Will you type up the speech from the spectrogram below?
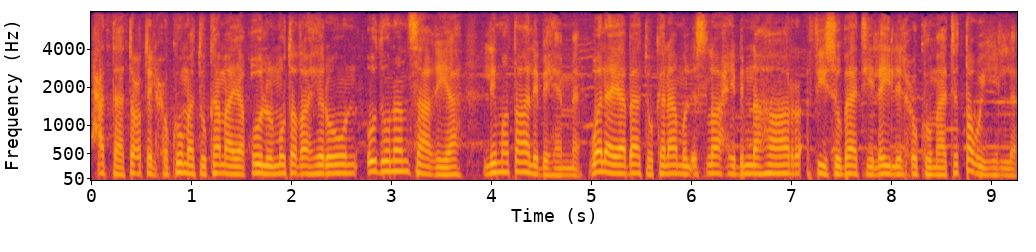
حتى تعطي الحكومة كما يقول المتظاهرون أذنا صاغية لمطالبهم. ولا يبات كلام الإصلاح بالنهار في سبات ليل الحكومات الطويل.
